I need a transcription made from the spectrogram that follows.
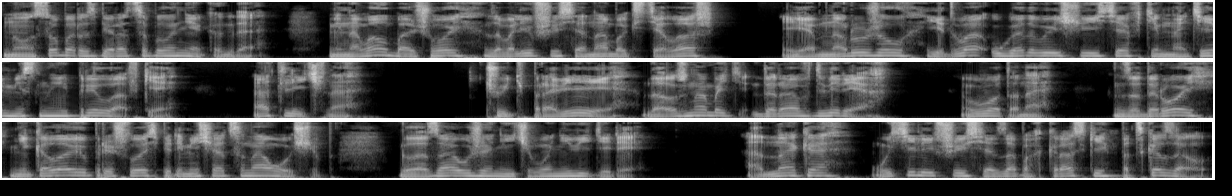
но особо разбираться было некогда. Миновал большой, завалившийся на бок стеллаж и обнаружил едва угадывающиеся в темноте мясные прилавки. Отлично. Чуть правее должна быть дыра в дверях. Вот она. За дырой Николаю пришлось перемещаться на ощупь. Глаза уже ничего не видели. Однако усилившийся запах краски подсказал,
